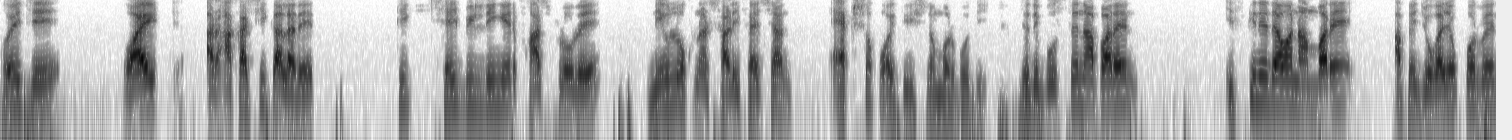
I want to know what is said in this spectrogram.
হয়েছে, হোয়াইট আর আকাশি কালারের ঠিক সেই বিল্ডিংয়ের ফার্স্ট ফ্লোরে নিউ লোকনাথ শাড়ি ফ্যাশন একশো পঁয়ত্রিশ নম্বর গদি। যদি বুঝতে না পারেন, স্ক্রিনে দেওয়া নাম্বারে আপনি যোগাযোগ করবেন।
